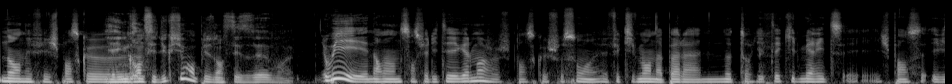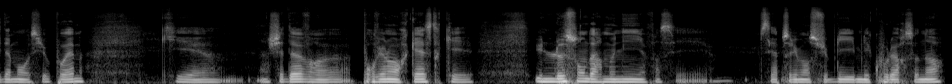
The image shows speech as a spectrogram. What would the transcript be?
Non, en effet, je pense que. Il y a une grande séduction en plus dans ses œuvres. Oui, énormément de sensualité également. Je, pense que Chausson, effectivement, n'a pas la notoriété qu'il mérite. Je pense évidemment aussi au poème, qui est euh, un chef-d'œuvre euh, pour violon orchestre, qui est une leçon d'harmonie. Enfin, c'est absolument sublime, les couleurs sonores.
